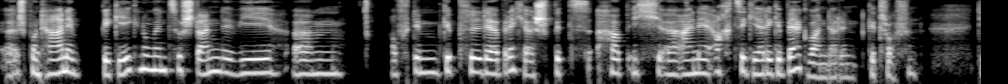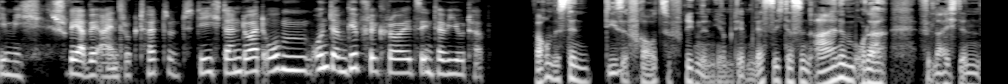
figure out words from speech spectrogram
äh, spontane Begegnungen zustande, wie ähm, auf dem Gipfel der Brecherspitz habe ich äh, eine 80-jährige Bergwanderin getroffen, die mich schwer beeindruckt hat und die ich dann dort oben unterm Gipfelkreuz interviewt habe. Warum ist denn diese Frau zufrieden in ihrem Leben? Lässt sich das in einem oder vielleicht in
